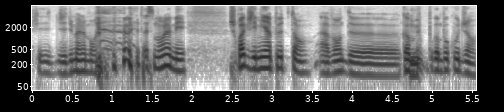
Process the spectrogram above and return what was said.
j'ai du mal à me remettre à ce moment-là, mais Je crois que j'ai mis un peu de temps avant de, comme, Mais- comme beaucoup de gens.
